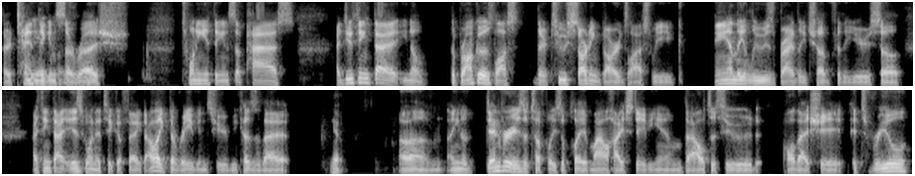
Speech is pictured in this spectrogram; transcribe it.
They're tenth against the rush, twentieth against the pass. I do think that you know the Broncos lost their two starting guards last week, and they lose Bradley Chubb for the year. So I think that is going to take effect. I like the Ravens here because of that. Yep. Um, you know, Denver is a tough place to play. Mile High Stadium, the altitude, all that shit. It's real,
